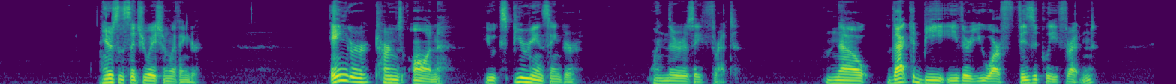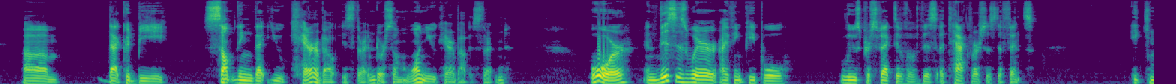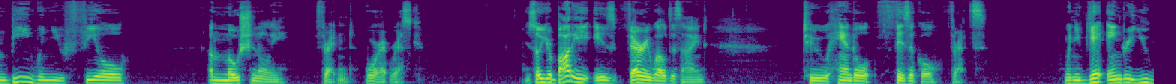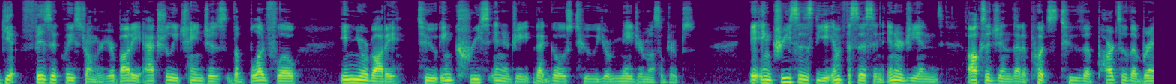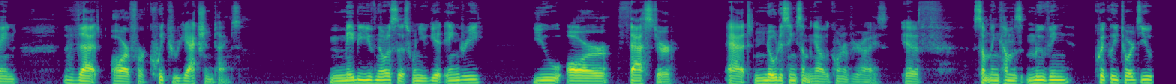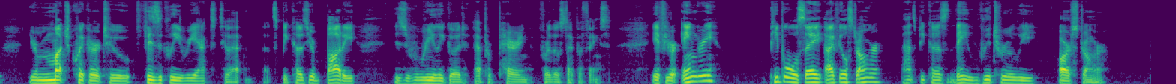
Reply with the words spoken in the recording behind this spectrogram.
here's the situation with anger anger turns on, you experience anger when there is a threat. Now, that could be either you are physically threatened, um, that could be something that you care about is threatened, or someone you care about is threatened. Or, and this is where I think people lose perspective of this attack versus defense. It can be when you feel emotionally threatened or at risk. So your body is very well designed to handle physical threats. When you get angry, you get physically stronger. Your body actually changes the blood flow in your body to increase energy that goes to your major muscle groups. It increases the emphasis and energy and oxygen that it puts to the parts of the brain that are for quick reaction times. Maybe you've noticed this when you get angry, you are faster at noticing something out of the corner of your eyes. If something comes moving quickly towards you, you're much quicker to physically react to that. That's because your body is really good at preparing for those type of things. If you're angry, people will say, I feel stronger. That's because they literally are stronger.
